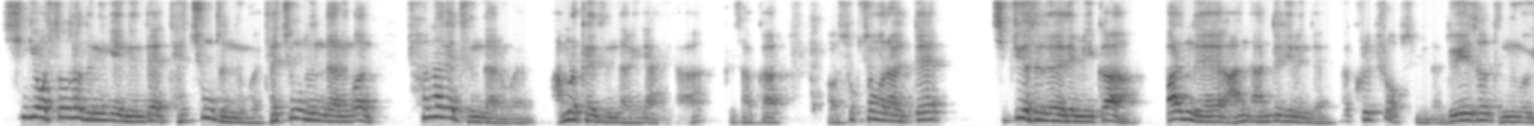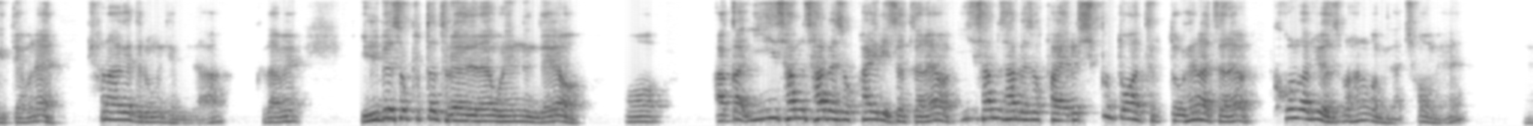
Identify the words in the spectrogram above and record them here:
신경을 써서 듣는 게 있는데 대충 듣는 거예요. 대충 듣는다는 건 편하게 듣는다는 거예요. 아무렇게 듣는다는 게 아니라. 그래서 아까 어, 속청을 할 때 집중해서 들어야 됩니까? 빠른데 안, 안 들리는데 아, 그럴 필요 없습니다. 뇌에서 듣는 거기 때문에 편하게 들으면 됩니다. 그 다음에 1배속부터 들어야 되라고 했는데요. 어, 아까 2, 3, 4배속 파일이 있었잖아요. 2, 3, 4배속 파일을 10분 동안 듣도록 해놨잖아요. 그걸 가지고 연습을 하는 겁니다. 처음에. 네.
